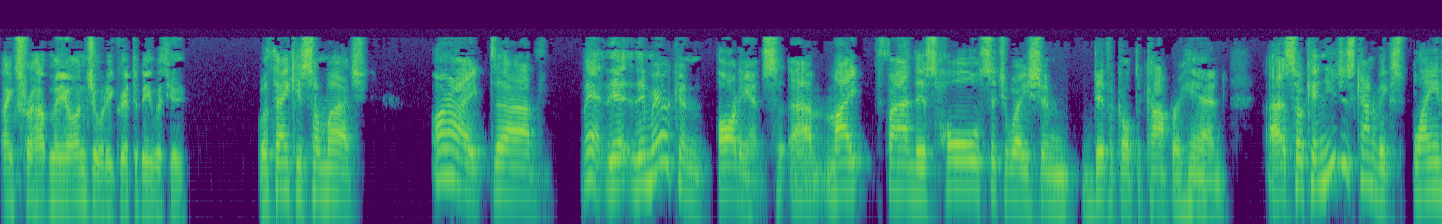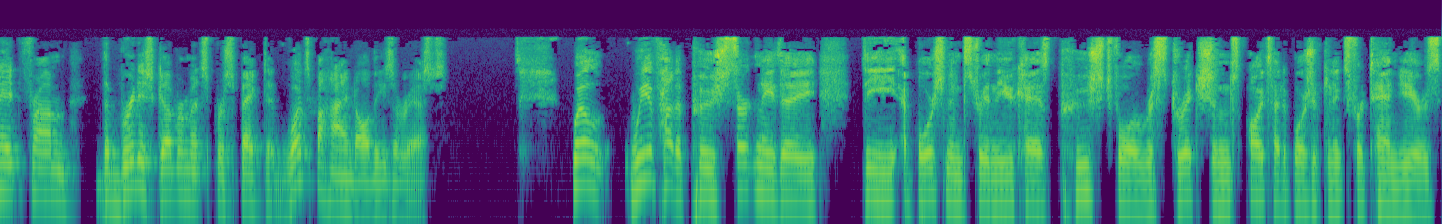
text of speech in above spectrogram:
Thanks for having me on, Jody. Great to be with you. Well, thank you so much. All right. Uh, man, the, the American audience uh, might find this whole situation difficult to comprehend. Uh, so can you just kind of explain it from the British government's perspective? What's behind all these arrests? Well, we have had a push. Certainly, the the abortion industry in the UK has pushed for restrictions outside abortion clinics for 10 years.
